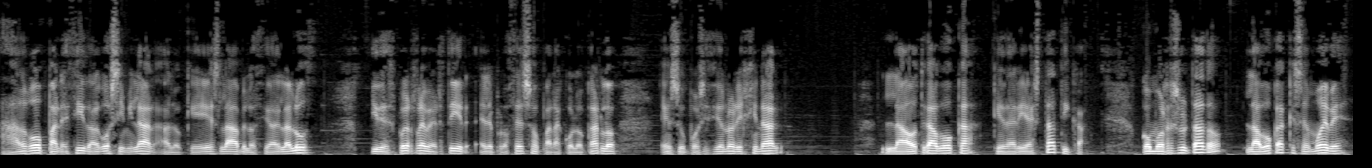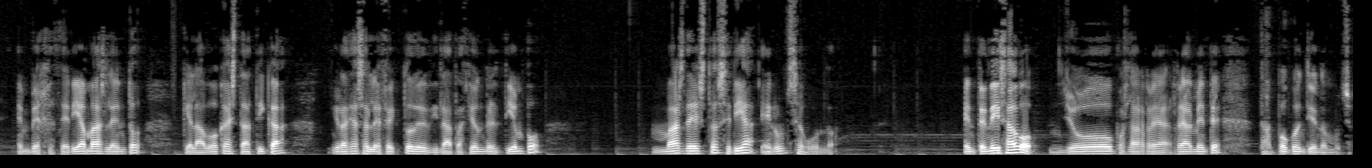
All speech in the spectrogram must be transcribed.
a algo parecido, algo similar a lo que es la velocidad de la luz, y después revertir el proceso para colocarlo en su posición original, la otra boca quedaría estática. Como resultado, la boca que se mueve envejecería más lento que la boca estática gracias al efecto de dilatación del tiempo. Más de esto sería en un segundo. ¿Entendéis algo? Yo, pues la, realmente tampoco entiendo mucho.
